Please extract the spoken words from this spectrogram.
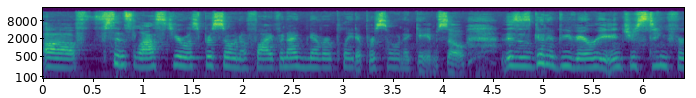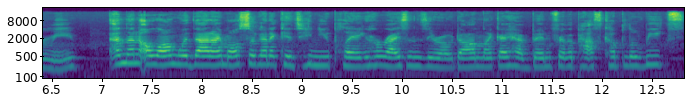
uh, since last year was Persona 5, and I've never played a Persona game, so this is to be very interesting for me. And then along with that, I'm also going to continue playing Horizon Zero Dawn like I have been for the past couple of weeks.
